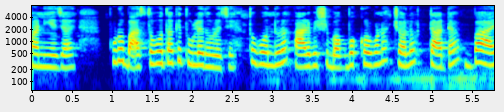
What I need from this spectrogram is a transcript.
মানিয়ে যায়, পুরো বাস্তবতাকে তুলে ধরেছে। তো বন্ধুরা, আর বেশি বকবক করব না। চলো, টাটা, বাই।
